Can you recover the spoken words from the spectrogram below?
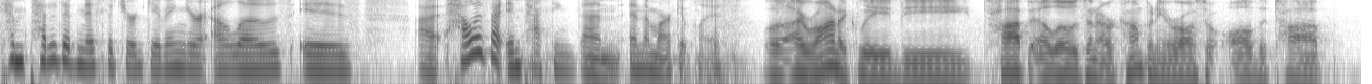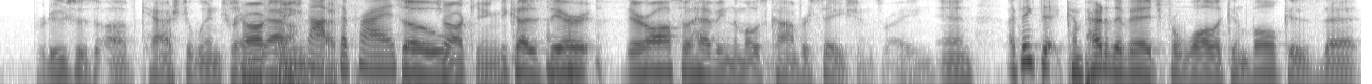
competitiveness that you're giving your LOs is uh, how is that impacting them in the marketplace? Well, ironically, the top LOs in our company are also all the top producers of cash to win Shocking. transactions. Not surprised. So Shocking. because they're they're also having the most conversations, right? Mm-hmm. And I think that competitive edge for Wallick and Volk is that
